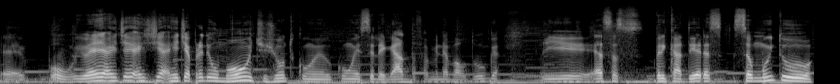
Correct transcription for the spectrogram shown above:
É, pô, a, gente, a, gente, a gente aprendeu um monte junto com, com esse legado da família Valduga. E essas brincadeiras são muito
